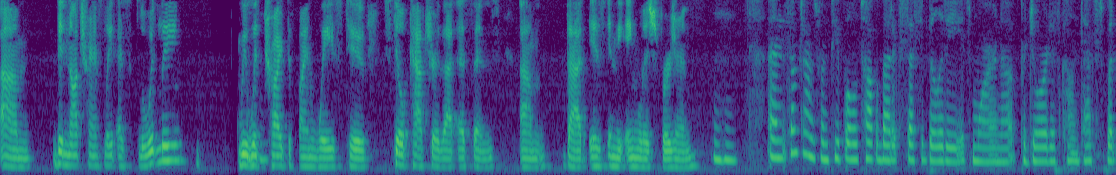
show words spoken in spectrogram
um, did not translate as fluidly, we would mm-hmm. try to find ways to still capture that essence um, that is in the English version. Mm-hmm. And sometimes when people talk about accessibility, it's more in a pejorative context, but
